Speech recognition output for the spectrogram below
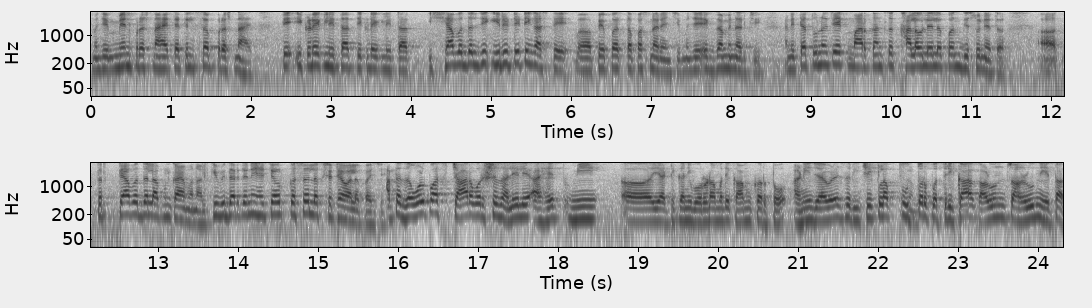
म्हणजे मेन प्रश्न आहेत त्यातील सब प्रश्न आहेत. ते इकडे एक लिहितात तिकडे एक लिहितात. ह्याबद्दल जी इरिटेटिंग असते पेपर तपासणाऱ्यांची म्हणजे एक्झामिनरची आणि त्यातूनच एक मार्कांचं खालवलेलं पण दिसून येतं. तर त्याबद्दल आपण काय म्हणाल? की विद्यार्थ्यांनी ह्याच्यावर कसं लक्ष ठेवायला पाहिजे? आता जवळपास चार वर्ष झालेले आहेत मी या ठिकाणी बोर्डामध्ये काम करतो. आणि ज्यावेळेस रिचेकला उत्तरपत्रिका गाळून चाळून येतात.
